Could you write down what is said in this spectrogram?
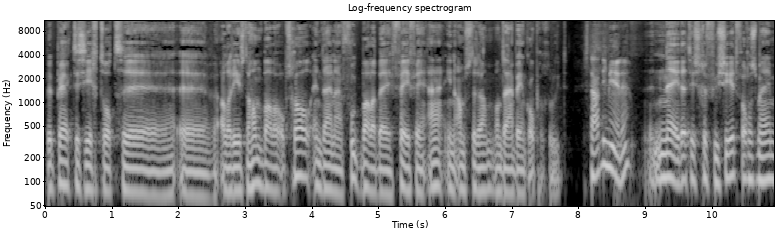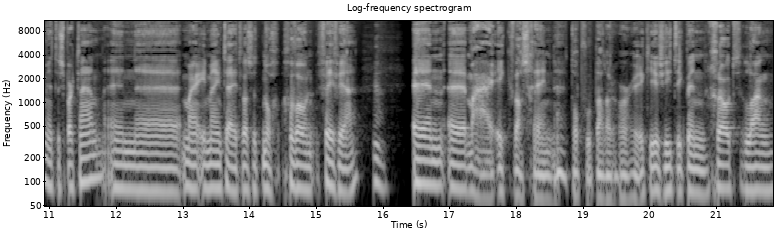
beperkte zich tot uh, uh, allereerst handballen op school... en daarna voetballen bij VVA in Amsterdam, want daar ben ik opgegroeid. Staat niet meer, hè? Nee, dat is gefuseerd volgens mij met de Spartaan. En, maar in mijn tijd was het nog gewoon VVA. Ja. En, uh, maar ik was geen uh, topvoetballer hoor. Ik, je ziet, ik ben groot, lang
